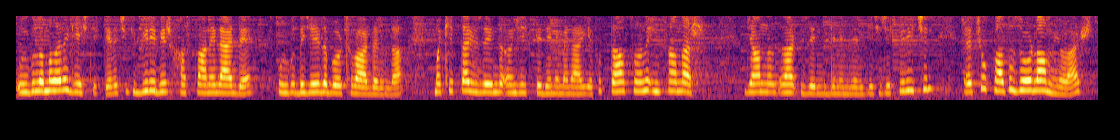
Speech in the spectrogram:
uygulamalara geçtiklerinde çünkü birebir hastanelerde, beceri laboratuvarlarında maketler üzerinde öncelikle denemeler yapıp daha sonra insanlar canlılar üzerinde denemeleri geçecekleri için e, çok fazla zorlanmıyorlar.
